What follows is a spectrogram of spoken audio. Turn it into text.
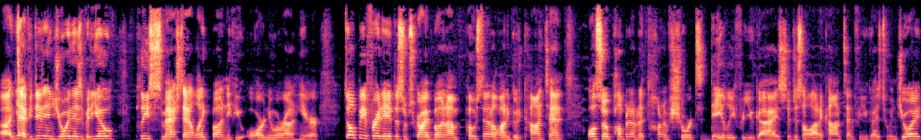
uh, yeah, if you did enjoy this video, please smash that like button if you are new around here. Don't be afraid to hit the subscribe button. I'm posting a lot of good content. Also pumping out a ton of shorts daily for you guys. So just a lot of content for you guys to enjoy.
